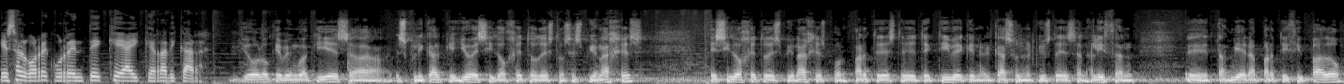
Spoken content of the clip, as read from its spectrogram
es algo recurrente que hay que erradicar. Yo lo que vengo aquí es a explicar que yo he sido objeto de estos espionajes. He sido objeto de espionajes por parte de este detective que en el caso en el que ustedes analizan eh, también ha participado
